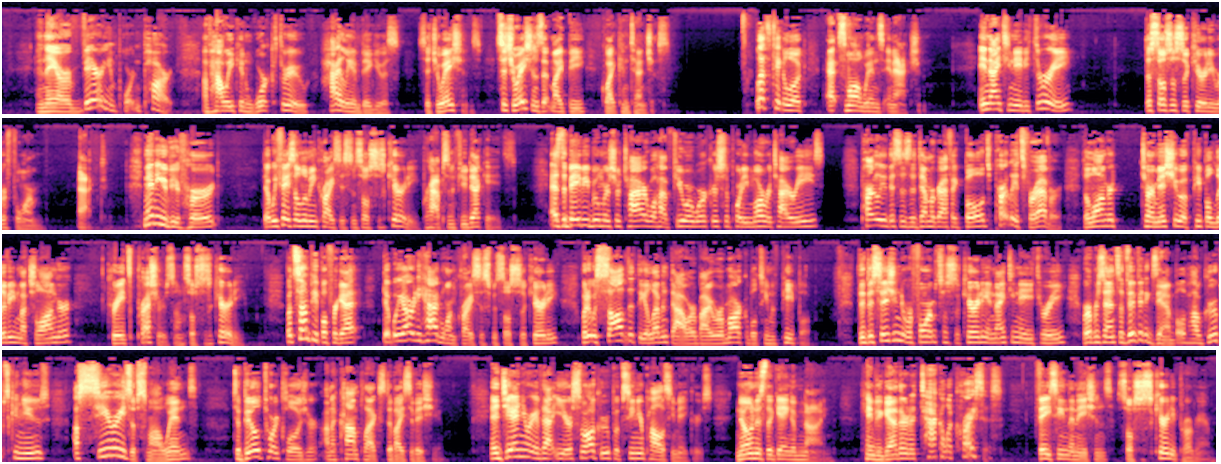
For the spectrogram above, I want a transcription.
and they are a very important part of how we can work through highly ambiguous situations, situations that might be quite contentious. Let's take a look at small wins in action. In 1983, the Social Security Reform Act. Many of you have heard that we face a looming crisis in Social Security, perhaps in a few decades. As the baby boomers retire, we'll have fewer workers supporting more retirees. Partly this is a demographic bulge, partly it's forever. The longer term issue of people living much longer creates pressures on Social Security. But some people forget that we already had one crisis with Social Security, but it was solved at the 11th hour by a remarkable team of people. The decision to reform Social Security in 1983 represents a vivid example of how groups can use a series of small wins to build toward closure on a complex, divisive issue. In January of that year, a small group of senior policymakers, known as the Gang of Nine, came together to tackle a crisis facing the nation's Social Security program.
